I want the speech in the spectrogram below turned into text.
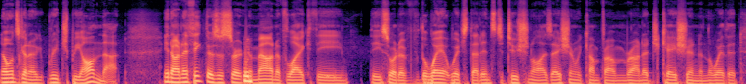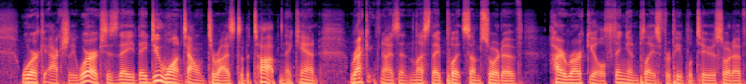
No one's going to reach beyond that. You know, and I think there's a certain mm. amount of like the the sort of the way at which that institutionalization we come from around education and the way that work actually works is they they do want talent to rise to the top and they can't recognize it unless they put some sort of hierarchical thing in place for people to sort of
